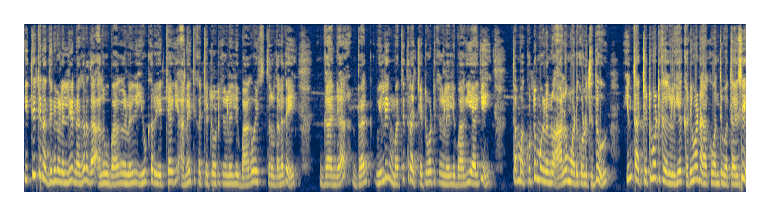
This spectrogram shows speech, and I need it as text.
ಇತ್ತೀಚಿನ ದಿನಗಳಲ್ಲಿ ನಗರದ ಹಲವು ಭಾಗಗಳಲ್ಲಿ ಯುವಕರು ಹೆಚ್ಚಾಗಿ ಅನೈತಿಕ ಚಟುವಟಿಕೆಗಳಲ್ಲಿ ಭಾಗವಹಿಸುತ್ತಿರುವುದಲ್ಲದೆ ಗಾಂಜಾ, ಡ್ರಗ್, ವೀಲಿಂಗ್ ಮತ್ತಿತರ ಚಟುವಟಿಕೆಗಳಲ್ಲಿ ಭಾಗಿಯಾಗಿ ತಮ್ಮ ಕುಟುಂಬಗಳನ್ನು ಹಾಳು ಮಾಡಿಕೊಳ್ಳುತ್ತಿದ್ದು, ಇಂಥ ಚಟುವಟಿಕೆಗಳಿಗೆ ಕಡಿವಾಣ ಹಾಕುವಂತೆ ಒತ್ತಾಯಿಸಿ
